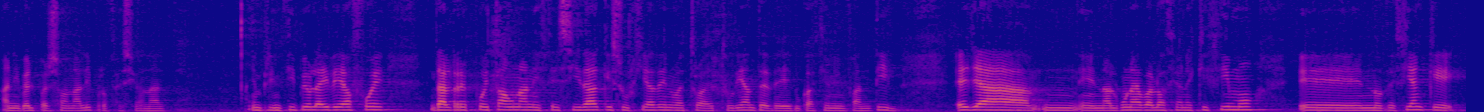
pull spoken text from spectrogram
a nivel personal y profesional. En principio la idea fue dar respuesta a una necesidad que surgía de nuestros estudiantes de educación infantil. Ellas, mm, en algunas evaluaciones que hicimos, eh, nos decían que,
